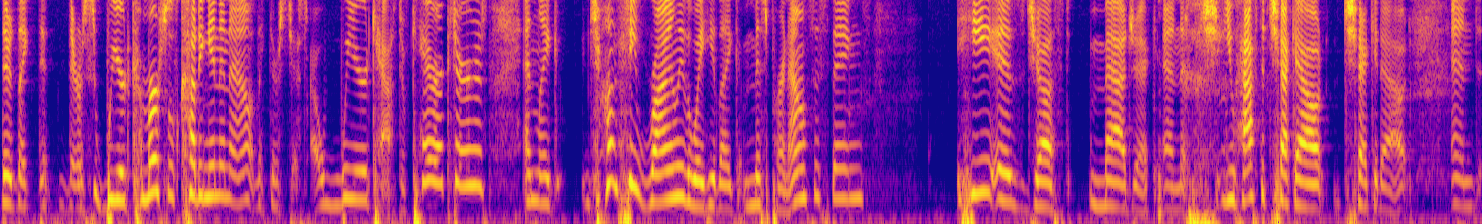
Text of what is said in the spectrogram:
there's like there's weird commercials cutting in and out. Like there's just a weird cast of characters. And like John C. Reilly the way he like mispronounces things he is just magic and ch- you have to check out check it out. And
